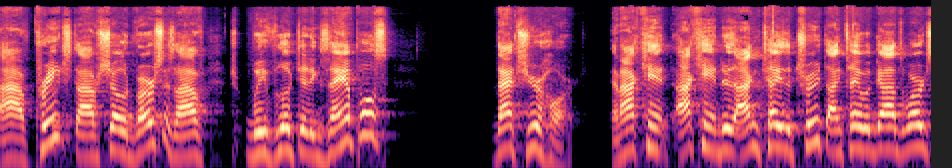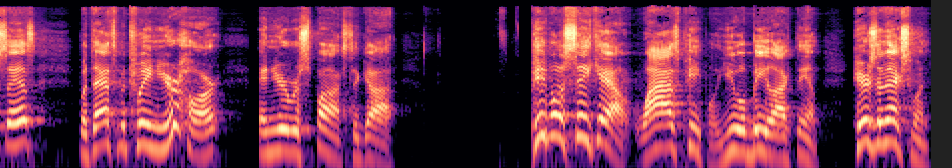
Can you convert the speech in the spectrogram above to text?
I've preached, I've showed verses, I've, we've looked at examples. That's your heart. And I can't, I can't do that. I can tell you the truth, I can tell you what God's word says, but that's between your heart and your response to God. People to seek out, wise people, you will be like them. Here's the next one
